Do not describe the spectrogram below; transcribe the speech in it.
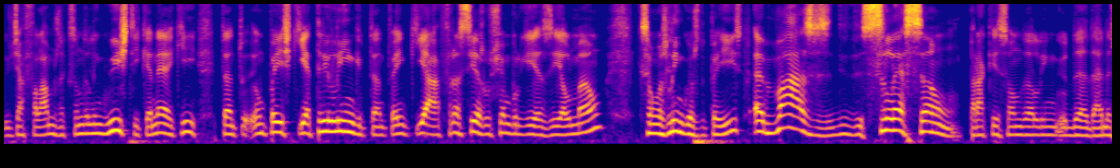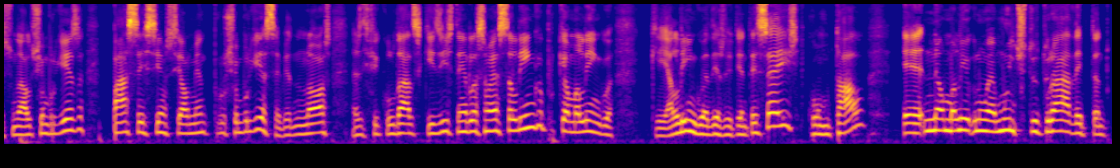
já falámos na questão da linguística, né? aqui, portanto, é um país que é trilingue, portanto, em que há francês, luxemburguês e alemão, que são as línguas do país. A base de, seleção para a aquisição da, língua, da, da luxemburguesa passa essencialmente por luxemburguês, sabendo nós as dificuldades que existem em relação a essa língua, porque é uma língua que é a língua desde 86, como tal, é, não, uma língua não é muito estruturada e, portanto,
